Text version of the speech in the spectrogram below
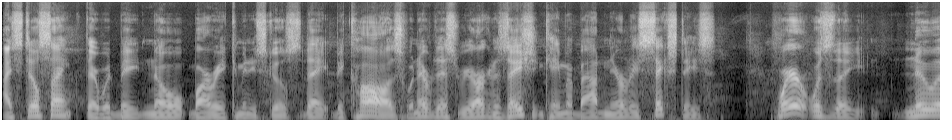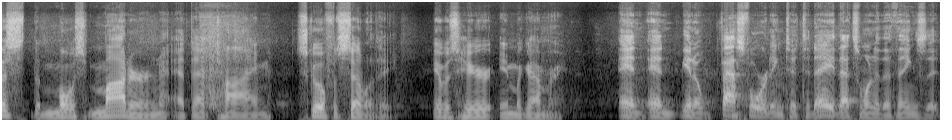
I still think there would be no Barr Reeve Community Schools today because whenever this reorganization came about in the early 60s, where it was the newest, the most modern at that time school facility? It was here in Montgomery. And and you know, fast forwarding to today, that's one of the things that,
